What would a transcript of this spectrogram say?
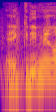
El crimen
